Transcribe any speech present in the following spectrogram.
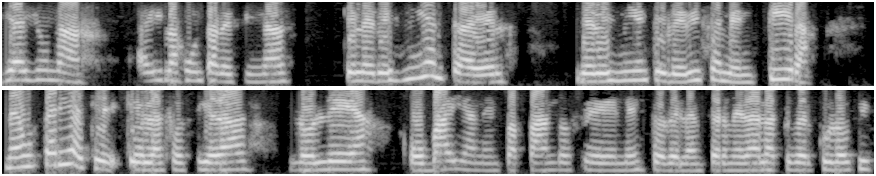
y hay una, hay la Junta de Final que le desmiente a él, le desmiente y le dice mentira. Me gustaría que, que la sociedad lo lea, o vayan empapándose en esto de la enfermedad la tuberculosis.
